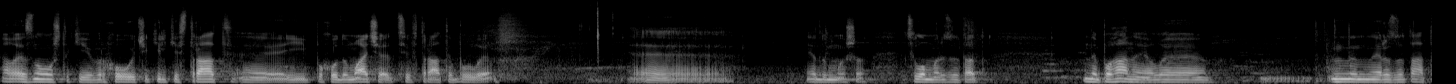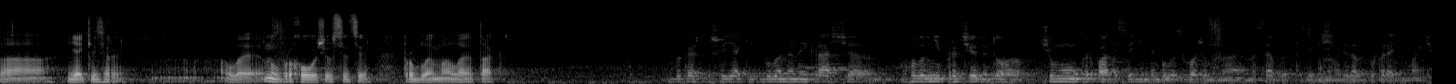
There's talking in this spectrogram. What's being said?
Але знову ж таки, враховуючи кількість втрат е, і по ходу матча, ці втрати були. Е, я думаю, що в цілому результат непоганий, але не- результат, а якість гри. Але ну, враховуючи всі ці проблеми, але так. Ви кажете, що якість була не найкраща. Головні причини того, чому Карпати сьогодні не були схожими на, на себе, так як вони виглядали в попередньому матчі.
